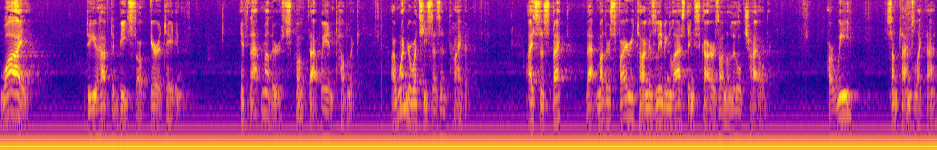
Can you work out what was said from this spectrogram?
Why do you have to be so irritating?" If that mother spoke that way in public, I wonder what she says in private. I suspect that mother's fiery tongue is leaving lasting scars on a little child. Are we sometimes like that?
